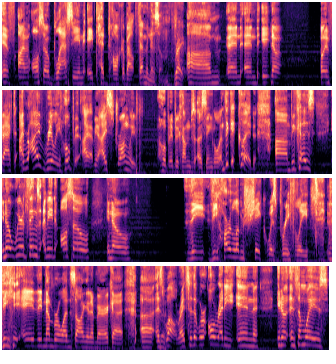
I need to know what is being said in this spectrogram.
if i'm also blasting a ted talk about feminism. Right. Um and and you know in fact, I, I really hope it. I, I mean, I strongly hope it becomes a single and think it could um, because you know weird things i mean also you know the the Harlem Shake was briefly the a, the number one song in America uh, as well, right? So that we're already in, you know, in some ways,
